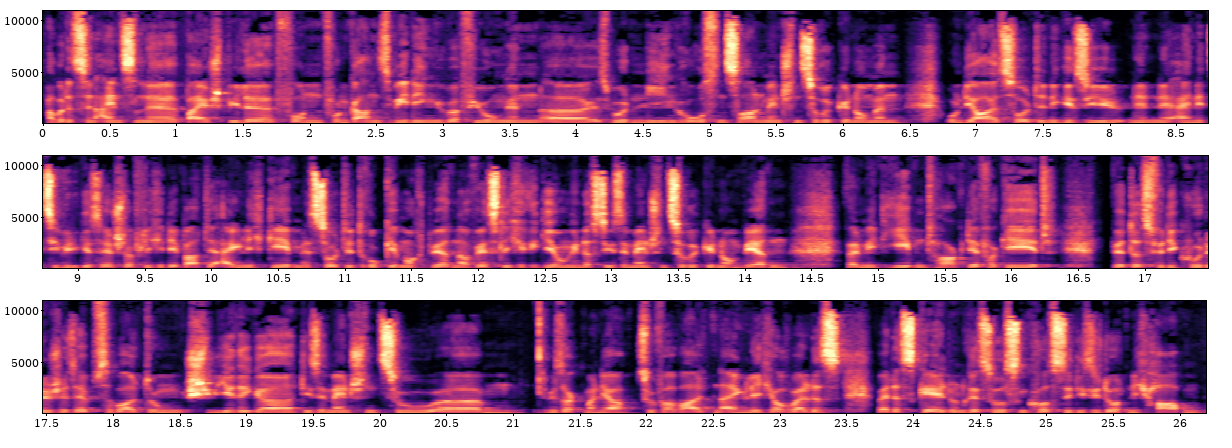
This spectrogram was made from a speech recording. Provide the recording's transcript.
aber das sind einzelne Beispiele von, von ganz wenigen Überführungen. Äh, es wurden nie in großen Zahlen Menschen zurückgenommen. Und ja, es sollte eine, eine, eine, zivilgesellschaftliche Debatte eigentlich geben. Es sollte Druck gemacht werden auf westliche Regierungen, dass diese Menschen zurückgenommen werden. Weil mit jedem Tag, der vergeht, wird das für die kurdische Selbstverwaltung schwieriger, diese Menschen zu, ähm, wie sagt man ja, zu verwalten eigentlich. Auch weil das, weil das Geld und Ressourcen kostet, die sie dort nicht haben.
